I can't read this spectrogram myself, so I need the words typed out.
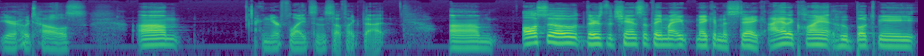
your hotels um, and your flights and stuff like that. Um, also there's the chance that they might make a mistake. I had a client who booked me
